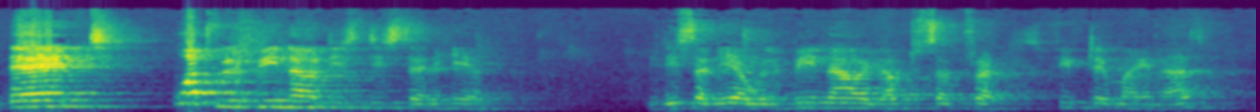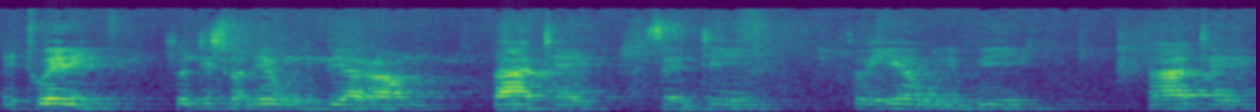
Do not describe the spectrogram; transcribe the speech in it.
Then what will be now this distance here? The distance here will be now, you have to subtract 50 minus the 20. So this one here will be around 30 centimeter. So here will be 30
